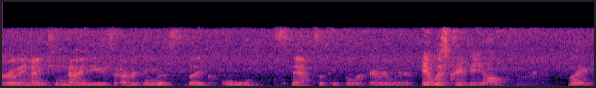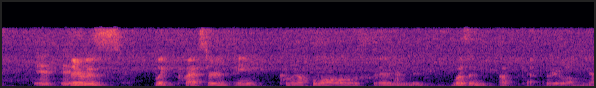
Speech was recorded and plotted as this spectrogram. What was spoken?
early 1990s. Everything was like old stacks of paperwork everywhere. It was creepy, y'all. Like it. it there was like plaster and paint coming off the walls, and it wasn't upkept very well. No.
